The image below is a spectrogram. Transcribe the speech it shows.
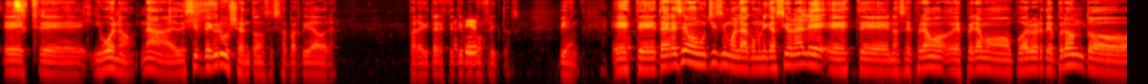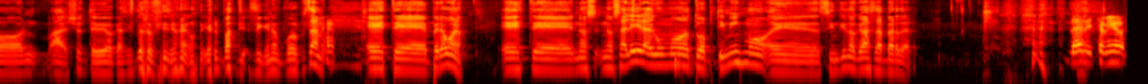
Este, y bueno, nada, decirte grulla entonces a partir de ahora, para evitar este Así tipo de conflictos. Bien. Este, te agradecemos muchísimo la comunicación, Ale. Este, nos esperamos, esperamos poder verte pronto. Ah, yo te veo casi todos los fines de semana cuando al patio, así que no puedo excusarme. Este, pero bueno, este, nos, nos alegra de algún modo tu optimismo, eh, sintiendo que vas a perder. Dale, amigos.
